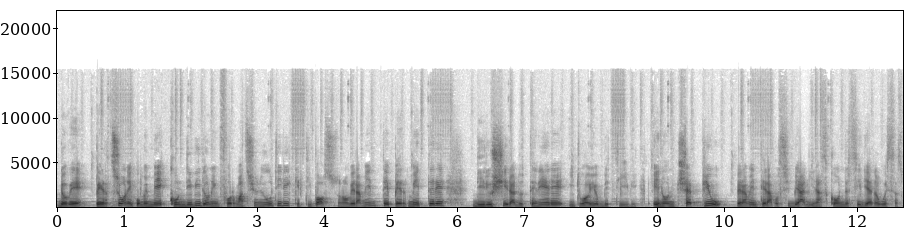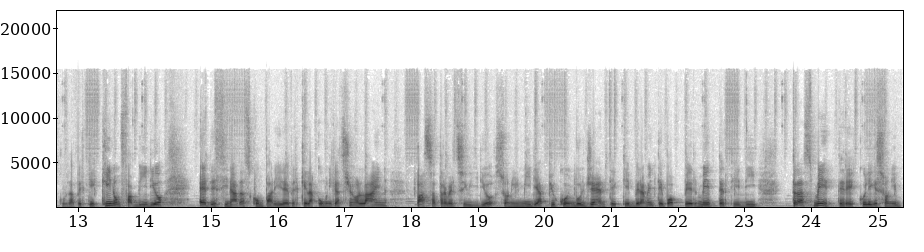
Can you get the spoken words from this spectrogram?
dove persone come me condividono informazioni utili che ti possono veramente permettere di riuscire ad ottenere i tuoi obiettivi. E non c'è più veramente la possibilità di nascondersi dietro questa scusa, perché chi non fa video è destinato a scomparire, perché la comunicazione online passa attraverso i video, sono il media più coinvolgente che veramente può permetterti di trasmettere quelli che sono i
